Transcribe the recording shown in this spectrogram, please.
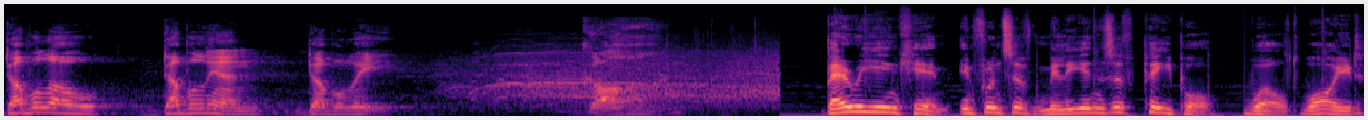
double O, double N, double E. Gone. Burying him in front of millions of people worldwide.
